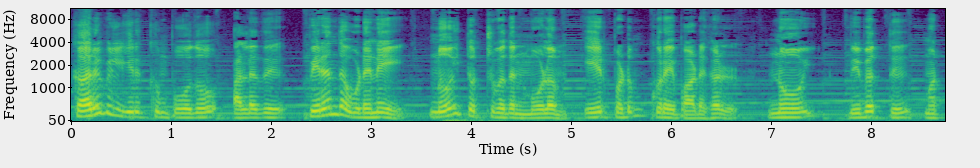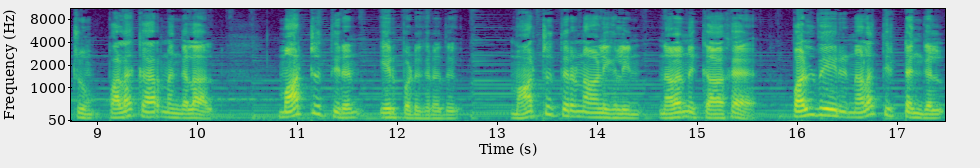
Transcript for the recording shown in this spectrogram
கருவில் இருக்கும் போதோ அல்லது பிறந்தவுடனே நோய் தொற்றுவதன் மூலம் ஏற்படும் குறைபாடுகள். நோய் விபத்து மற்றும் பல காரணங்களால் மாற்றுத்திறன் ஏற்படுகிறது. மாற்றுத்திறனாளிகளின் நலனுக்காக பல்வேறு நலத்திட்டங்கள்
